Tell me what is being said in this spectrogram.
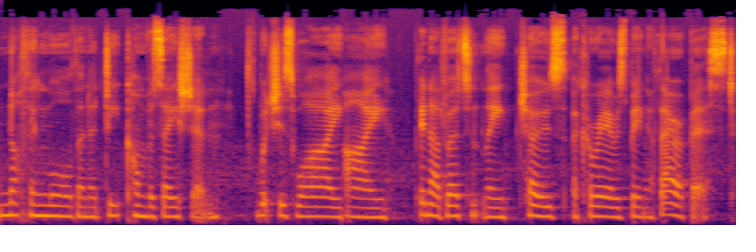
nothing more than a deep conversation, which is why I inadvertently chose a career as being a therapist,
